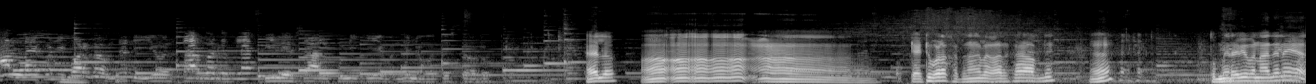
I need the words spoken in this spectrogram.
साललाई पनि वर्ग हुन्छ नि? यो साल पिले साल कुनै के भन्छ नि हो त्यस्तोहरू हेलो। हाँ हाँ हाँ हाँ हाँ टैटू बड़ा खतरनाक लगा रखा है? आपने तो मेरा भी बना देना यार।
